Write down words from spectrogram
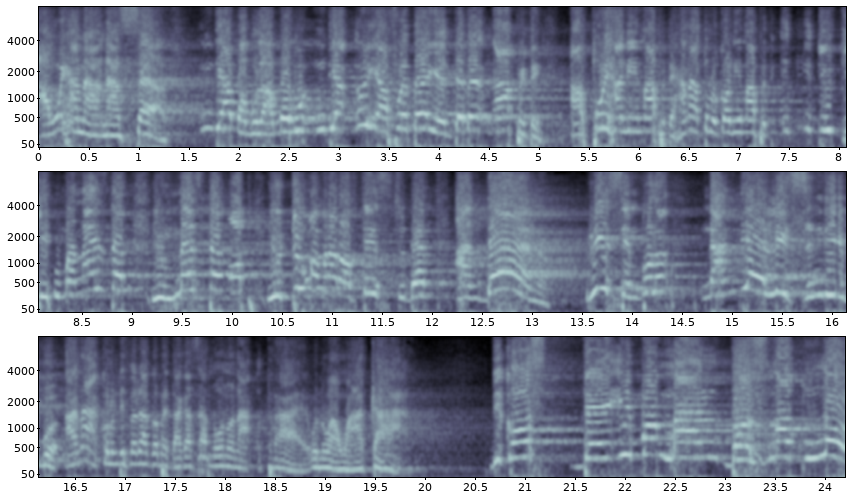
Anwụ ha na sel ndị agbagburu agbagbu ndị nri afọ ebe e edebe apịtị atụghị ha n'ime apịtị ha na-atụrụkọ n'ime apịtị you dehumanize them you mess them up you do all manner of things to them and then reason bụrụ na ndị elites ndị igbo a na-akụrụ ndị federal gọọmenti agasị na ụnụ na try ụnụ anwa aka because the Igbo man does not know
